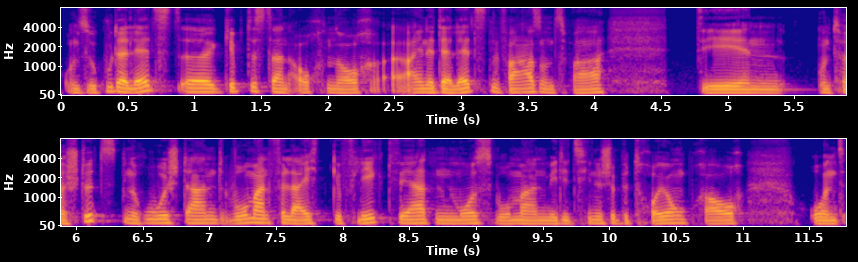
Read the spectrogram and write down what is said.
Und zu guter Letzt äh, gibt es dann auch noch eine der letzten Phasen, und zwar den unterstützten Ruhestand, wo man vielleicht gepflegt werden muss, wo man medizinische Betreuung braucht Und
